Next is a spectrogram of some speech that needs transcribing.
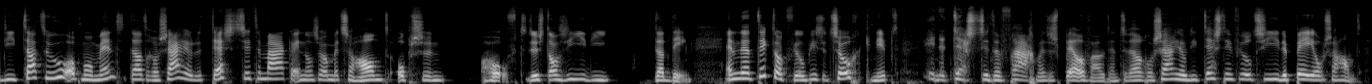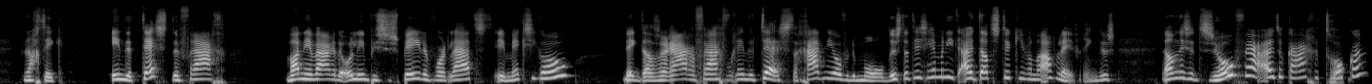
die tattoo op het moment dat Rosario de test zit te maken en dan zo met zijn hand op zijn hoofd. Dus dan zie je die, dat ding. En in dat TikTok-filmpje is het zo geknipt. In de test zit een vraag met een spelfout. En terwijl Rosario die test invult, zie je de P op zijn hand. Toen dacht ik, in de test de vraag: wanneer waren de Olympische Spelen voor het laatst in Mexico? Ik denk, dat is een rare vraag voor in de test. Dat gaat niet over de mol. Dus dat is helemaal niet uit dat stukje van de aflevering. Dus dan is het zo ver uit elkaar getrokken...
